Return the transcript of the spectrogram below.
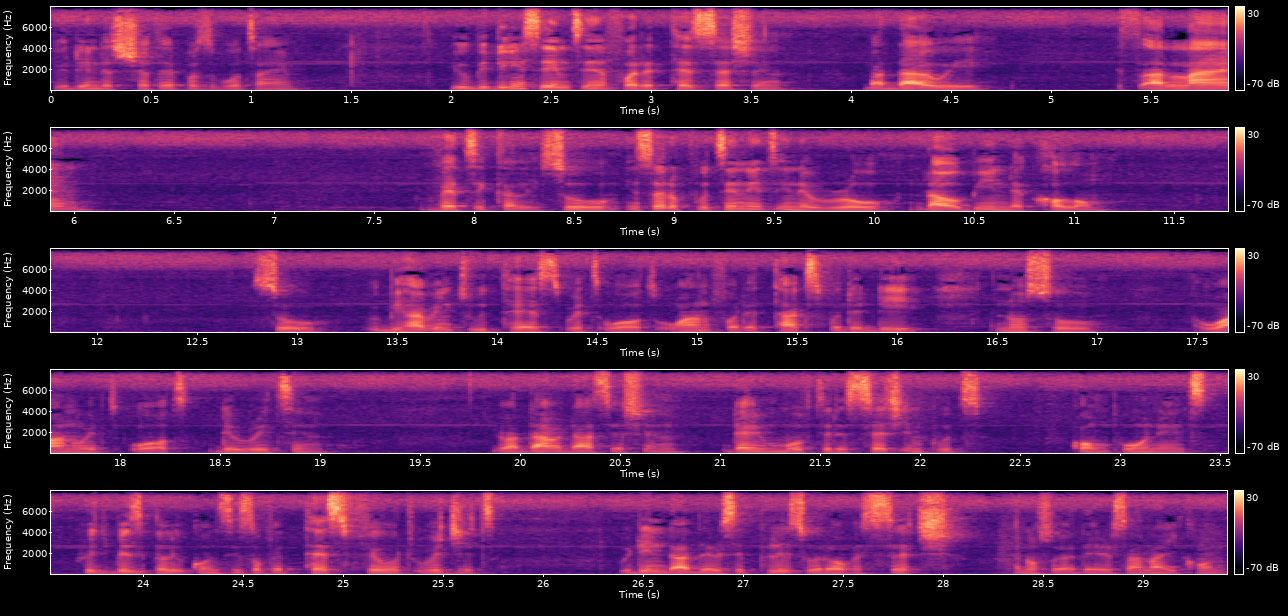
within the shortest possible time. You'll be doing same thing for the test session, but that way it's aligned vertically. So instead of putting it in a row, that will be in the column. So we'll be having two tests with what one for the tax for the day and also one with what the rating you are done with that session. Then you move to the search input component which basically consists of a text field widget. Within that there is a placeholder of a search and also there is an icon.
